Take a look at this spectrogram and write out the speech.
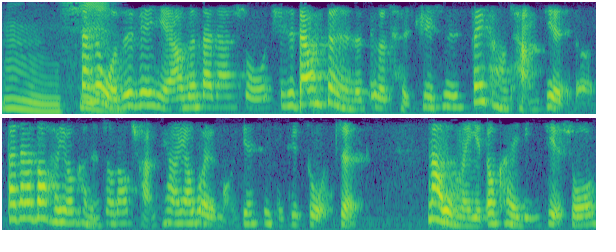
嗯，是。但是我这边也要跟大家说，其实当证人的这个程序是非常常见的，大家都很有可能收到传票，要为了某一件事情去作证。那我们也都可以理解说，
